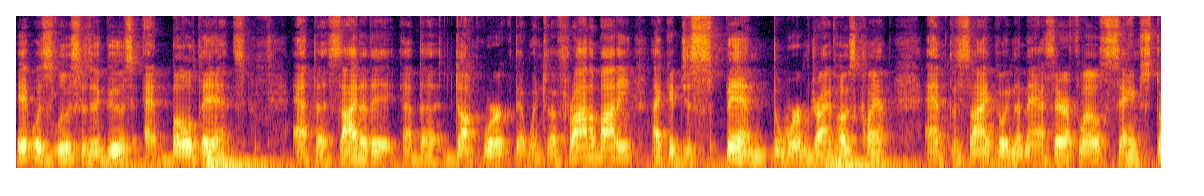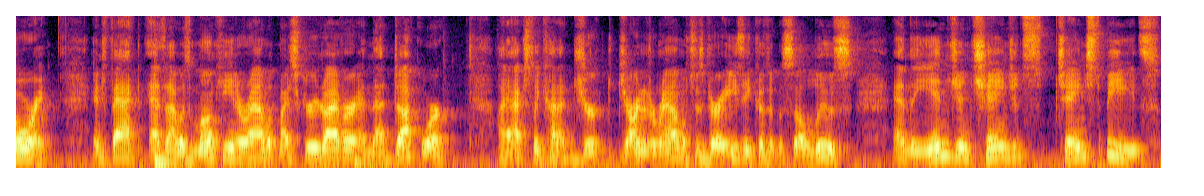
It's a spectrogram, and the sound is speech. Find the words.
it was loose as a goose at both ends. At the side of the of the ductwork that went to the throttle body, I could just spin the worm drive hose clamp. At the side going to the mass airflow, same story. In fact, as I was monkeying around with my screwdriver and that ductwork, I actually kind of jerked, jarred it around, which was very easy because it was so loose and the engine changed, changed speeds.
